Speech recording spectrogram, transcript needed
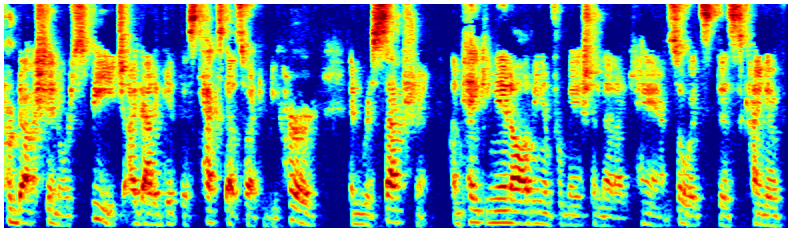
production or speech. I got to get this text out so I can be heard, and reception. I'm taking in all the information that I can. So it's this kind of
